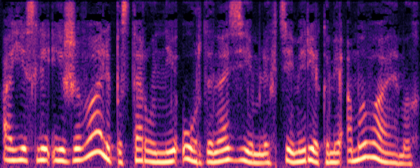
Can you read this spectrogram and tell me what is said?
а если и жевали посторонние орды на землях теми реками омываемых,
